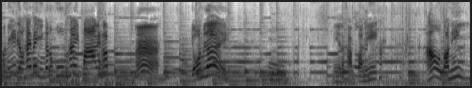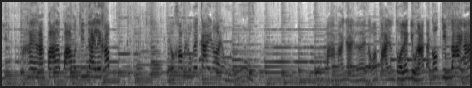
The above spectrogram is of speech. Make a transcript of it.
วันนี้เดี๋ยวให้แม่หญิงกับน้องภูมิให้ปลาเลยครับอ่าโยนไปเลยอู้นี่แหละครับ ตอนนี้ เอ้าตอนนี้ให้อาหารปลาแล้วปลามากินใหญ่เลยครับ เดี๋ยวเข้าไปดูใกล้ๆหน่อยโอ้โหปลามาใหญ่เลย แต่ว่าปลายังตัวเล็กอยู่นะ แต่ก็กินได้นะ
